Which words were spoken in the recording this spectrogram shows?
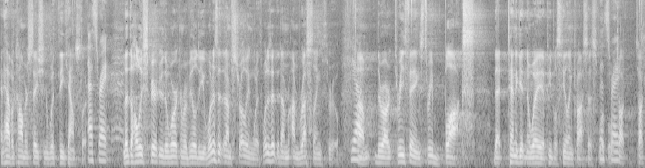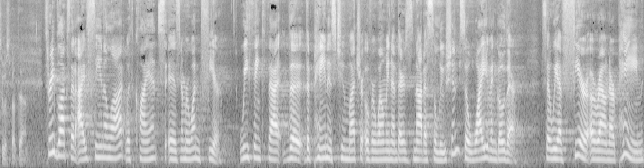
and have a conversation with the counselor. That's right. Let the Holy Spirit do the work and reveal to you what is it that I'm struggling with? What is it that I'm, I'm wrestling through? Um, Yeah. there are three things, three blocks that tend to get in the way of people's healing process. That's We'll- we'll right. Talk, talk to us about that. Three blocks that I've seen a lot with clients is number one, fear. We think that the, the pain is too much or overwhelming and there's not a solution, so why even go there? So we have fear around our pain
